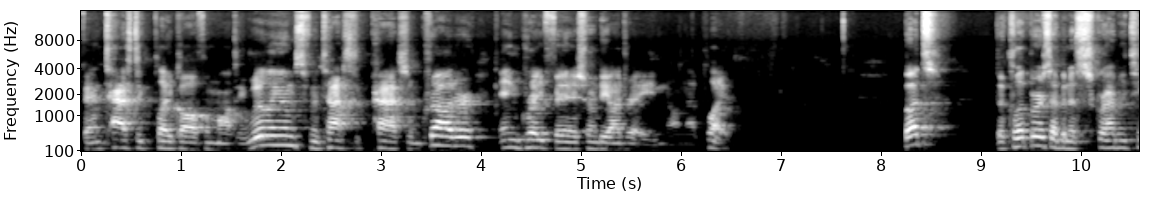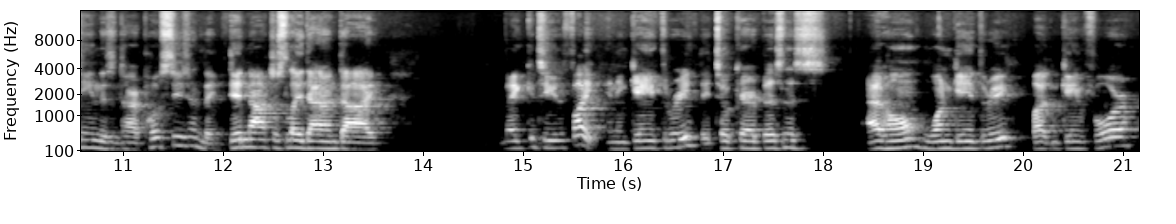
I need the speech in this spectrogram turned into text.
Fantastic play call from Monty Williams, fantastic pass from Crowder, and great finish from DeAndre Ayton on that play. But the Clippers have been a scrappy team this entire postseason. They did not just lay down and die. They continued to fight. And in game three, they took care of business at home, won game three. But in game four,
